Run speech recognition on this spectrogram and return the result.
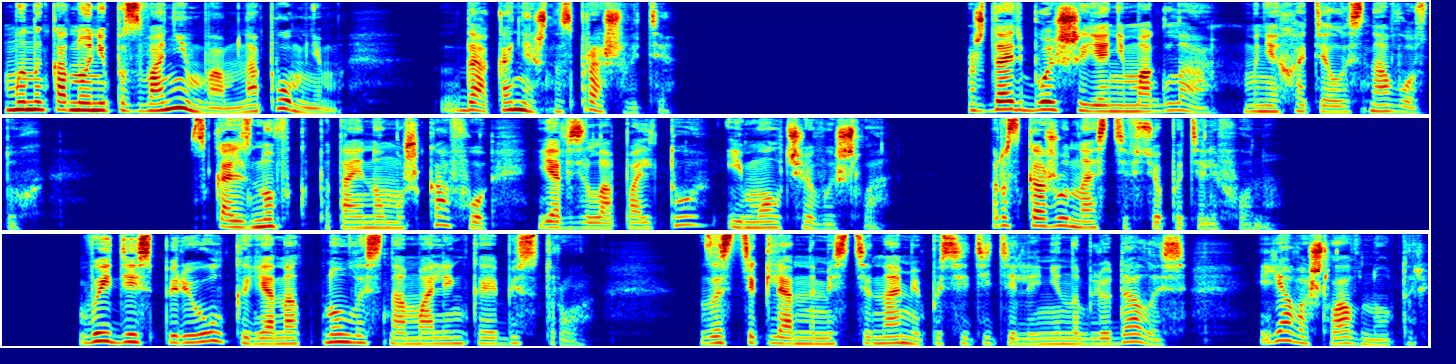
Мы накануне позвоним вам, напомним. Да, конечно, спрашивайте». Ждать больше я не могла, мне хотелось на воздух. Скользнув к потайному шкафу, я взяла пальто и молча вышла. Расскажу Насте все по телефону. Выйдя из переулка, я наткнулась на маленькое бистро. За стеклянными стенами посетителей не наблюдалось, и я вошла внутрь.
